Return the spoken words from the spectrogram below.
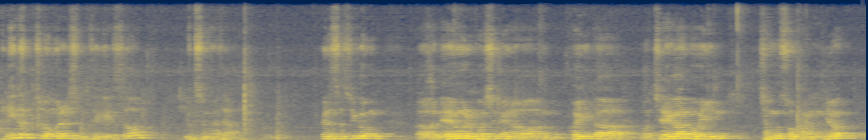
아닌 업종을 선택해서 육성하자. 그래서 지금 어, 내용을 보시면은 거의 다뭐 재가 노인, 청소 방역,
